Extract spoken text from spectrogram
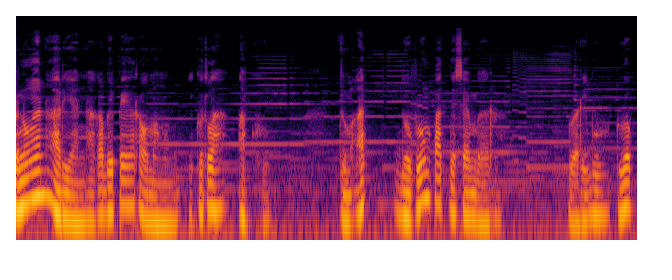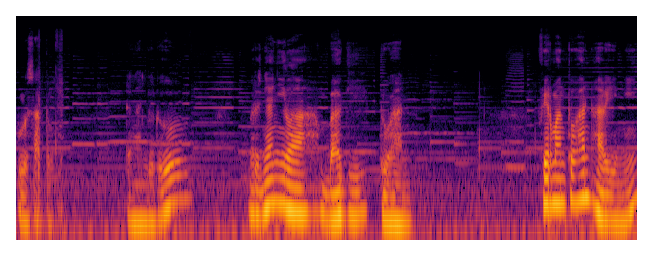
Renungan Harian HKBP Rawamangun. Ikutlah Aku. Jumat 24 Desember 2021 Dengan judul Bernyanyilah bagi Tuhan. Firman Tuhan hari ini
